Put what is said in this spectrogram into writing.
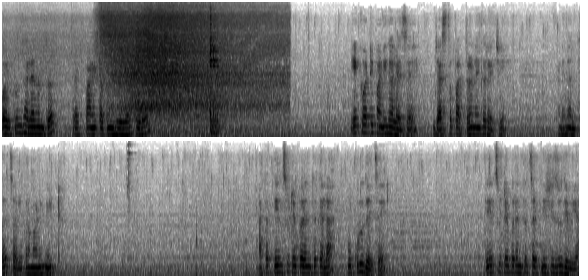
परतून झाल्यानंतर त्यात पाणी टाकून घेऊया थोडं. एक वाटी पाणी घालायचं आहे जास्त पातळ नाही करायचे. आणि नंतर चवीप्रमाणे मीठ. आता तेल सुटेपर्यंत त्याला उकळू द्यायचं आहे तेल सुटेपर्यंत चटणी शिजू देऊया.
